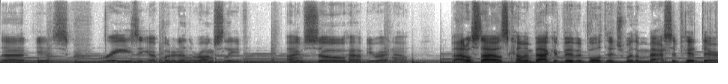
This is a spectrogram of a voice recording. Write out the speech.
That is crazy. I put it in the wrong sleeve. I am so happy right now. Battle Styles coming back at Vivid Voltage with a massive hit there.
